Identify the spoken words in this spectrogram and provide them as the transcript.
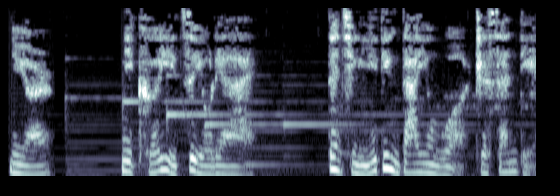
女儿，你可以自由恋爱，但请一定答应我这三点。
